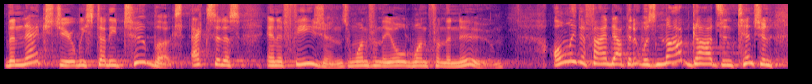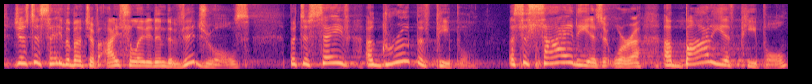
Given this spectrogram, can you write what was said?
The next year, we studied two books, Exodus and Ephesians, one from the old, one from the new, only to find out that it was not God's intention just to save a bunch of isolated individuals, but to save a group of people, a society, as it were, a, a body of people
